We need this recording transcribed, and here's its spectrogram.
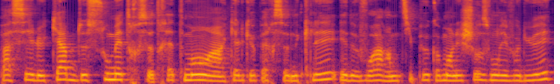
passer le cap de soumettre ce traitement à quelques personnes clés et de voir un petit peu comment les choses vont évoluer.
